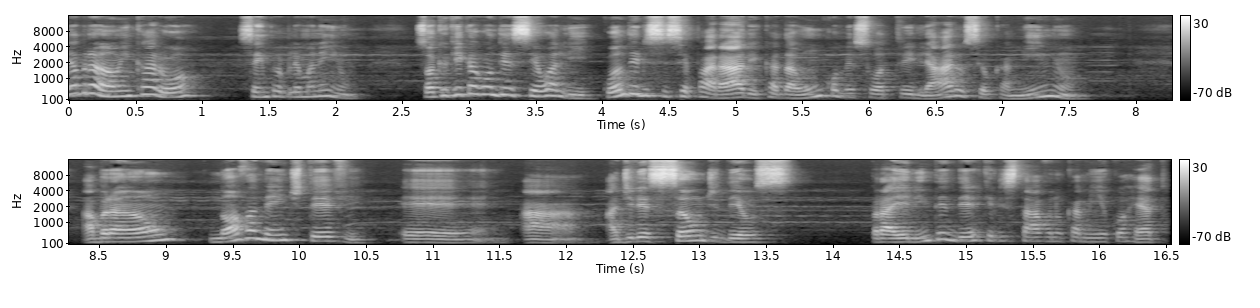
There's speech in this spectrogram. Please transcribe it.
E Abraão encarou sem problema nenhum. Só que o que, que aconteceu ali? Quando eles se separaram e cada um começou a trilhar o seu caminho, Abraão novamente teve é, a, a direção de Deus para ele entender que ele estava no caminho correto,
